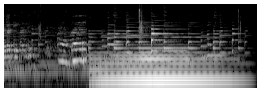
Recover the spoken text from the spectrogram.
Bayaran ni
